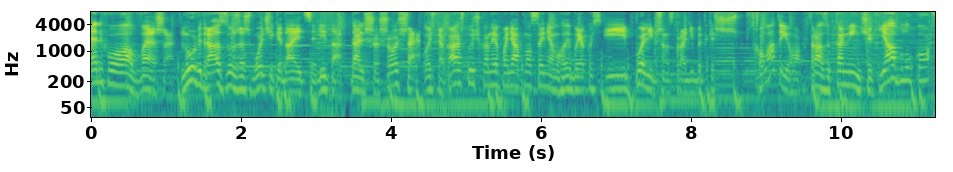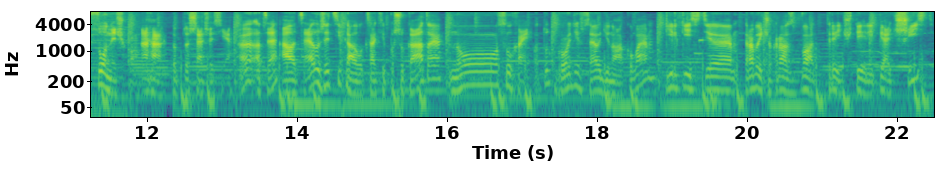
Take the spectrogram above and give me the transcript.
ельфова вежа. Ну, відразу же ж в очі кидається літак. Далі, що ще? Ось така штучка непонятно синя. Могли б якось і поліпше, насправді, би таке сховати його. Зразу камінчик, яблуко, сонечко. Ага, тобто ще щось є. А, а це? А оце вже цікаво, кстати, пошукати. Ну, слухай, тут вроді все однакове. Кількість е, травичок. Раз, два, три, чотири, п'ять, шість.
